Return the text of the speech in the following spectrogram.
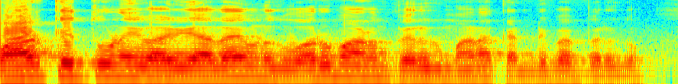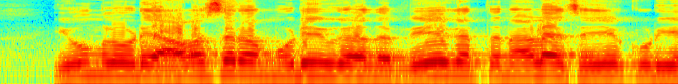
வாழ்க்கை துணை வழியாக தான் இவனுக்கு வருமானம் பெருகுமானா கண்டிப்பாக பெருகும். இவங்களுடைய அவசர முடிவுகள் அந்த வேகத்தினால செய்யக்கூடிய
